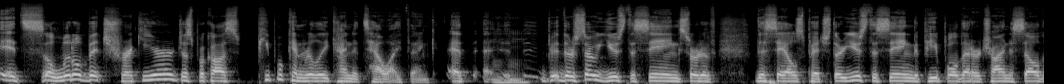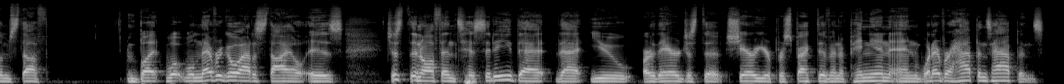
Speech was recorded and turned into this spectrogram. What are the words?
it's a little bit trickier just because people can really kind of tell, I think. At, uh, mm-hmm. They're so used to seeing sort of the sales pitch. They're used to seeing the people that are trying to sell them stuff. But what will never go out of style is just an authenticity that that you are there just to share your perspective and opinion and whatever happens happens.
